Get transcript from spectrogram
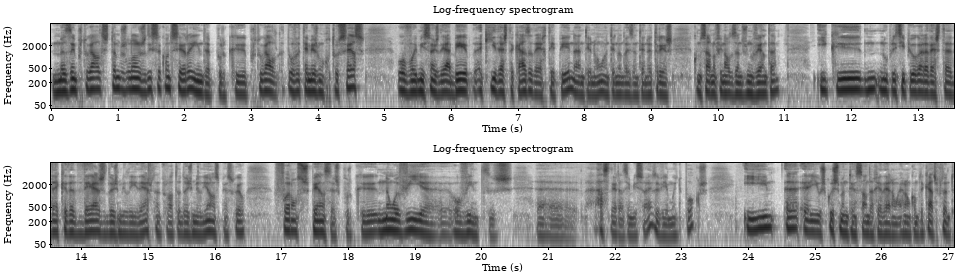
Mas em Portugal estamos longe disso acontecer ainda, porque Portugal houve até mesmo um retrocesso. Houve emissões de AB aqui desta casa, da RTP, na Antena 1, Antena 2, Antena 3, começaram no final dos anos 90 e que no princípio agora desta década de 10, 2010, portanto por volta de 2011, penso eu, foram suspensas porque não havia ouvintes uh, a aceder às emissões, havia muito poucos, e, uh, e os custos de manutenção da rede eram, eram complicados. Portanto,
